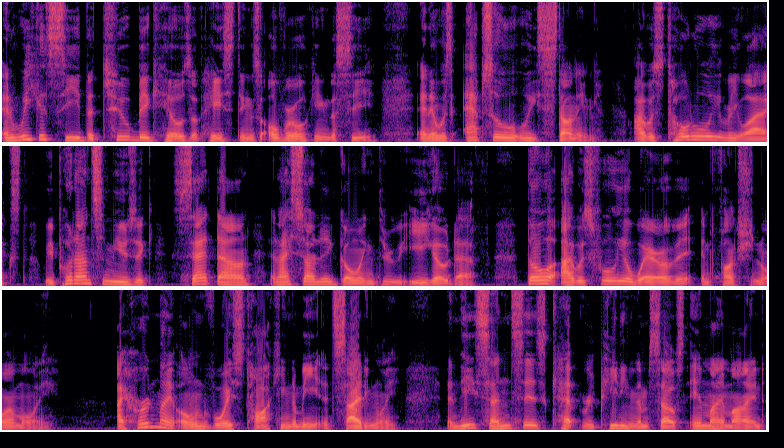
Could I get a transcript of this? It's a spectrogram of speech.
and we could see the two big hills of Hastings overlooking the sea, and it was absolutely stunning. I was totally relaxed. We put on some music, sat down, and I started going through ego death, though I was fully aware of it and functioned normally. I heard my own voice talking to me excitingly and these sentences kept repeating themselves in my mind,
